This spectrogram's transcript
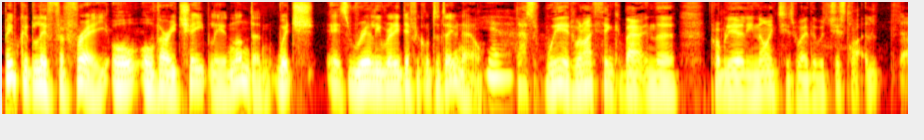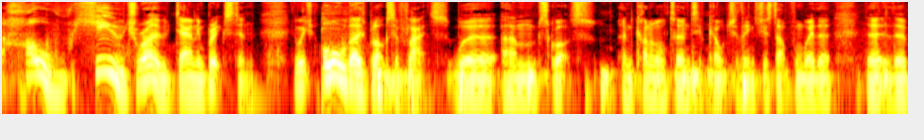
people could live for free or, or very cheaply in London, which it's really really difficult to do now. yeah. That's weird when I think about in the probably early 90s where there was just like a, a whole huge road down in Brixton in which all those blocks of flats were um, squats and kind of alternative culture things just up from where the, the, the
